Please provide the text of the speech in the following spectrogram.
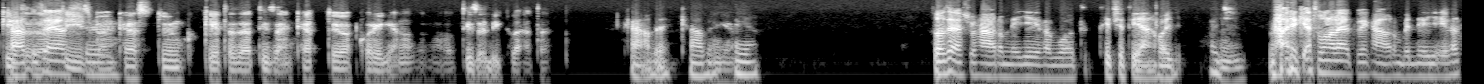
2010-ben hát első... kezdtünk, 2012, akkor igen, a tizedik lehetett. Kb. kb. Igen. igen. Szóval az első három-négy éve volt kicsit ilyen, hogy, hogy mm. várni kellett volna lehet még három vagy négy évet.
